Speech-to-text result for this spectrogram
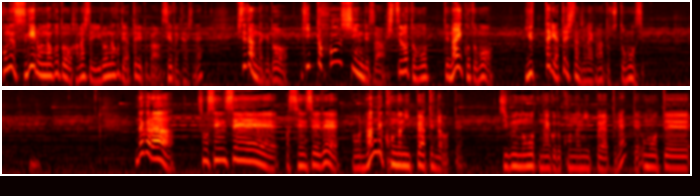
今年すげえいろんなことを話したりいろんなことやったりとか生徒に対してね。してたんだけどきっと本心でさ必要だと思ってないことも言ったりやったりしたんじゃないかなとちょっと思うんですよ、だからその先生は先生で俺なんでこんなにいっぱいやってんだろうって自分の思ってないことこんなにいっぱいやってねって表に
